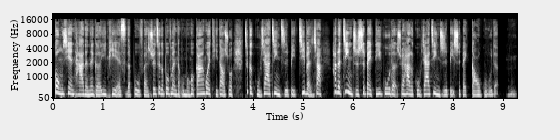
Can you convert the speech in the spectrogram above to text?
贡献它的那个 EPS 的部分。所以这个部分我们会刚刚会提到说，这个股价净值比基本上它的净值是被低估的，所以它的股价净值比是被高估的。嗯。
